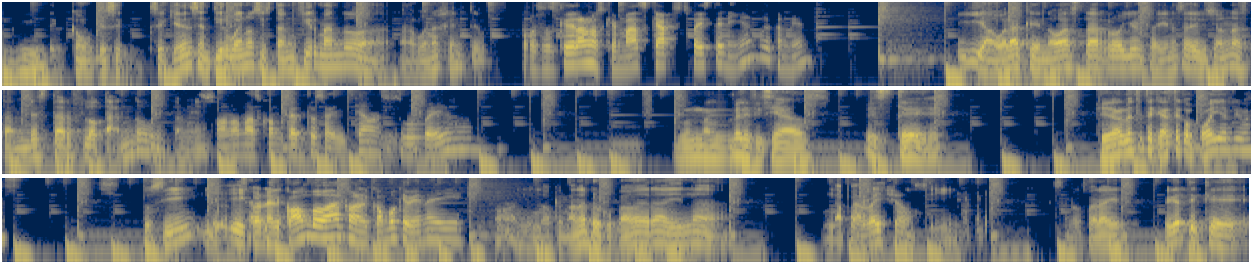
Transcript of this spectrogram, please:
como que se, se quieren sentir buenos y están firmando a, a buena gente. güey. Pues es que eran los que más cap space tenían, güey, también. Y ahora que no va a estar Rogers ahí en esa división, hasta han de estar flotando, güey, también. Son los más contentos ahí, cabrón, güey. Los más beneficiados. Este. Finalmente te quedaste con Poyer, Rivas. Pues sí. Y, y con el combo, ¿ah? Con el combo que viene ahí. No, lo, que más me preocupaba era ahí la... La, página, Rachel. Sí. que Se nos fuera a ir. Fíjate que...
